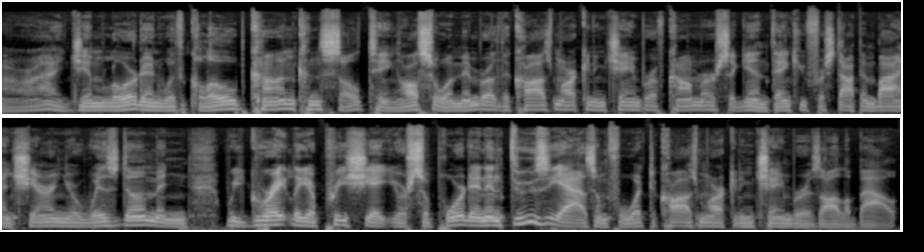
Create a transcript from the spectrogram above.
All right, Jim Lordan with GlobeCon Consulting, also a member of the Cause Marketing Chamber of Commerce. Again, thank you for stopping by and sharing your wisdom, and we greatly appreciate your support and enthusiasm for what the Cause Marketing Chamber is all about.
